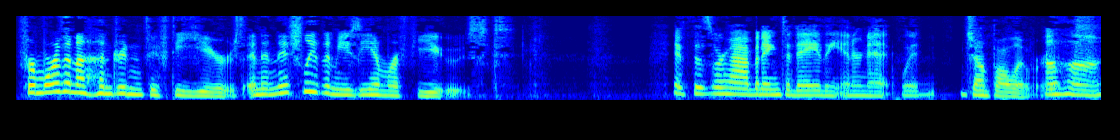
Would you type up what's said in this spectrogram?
for more than 150 years. And initially the museum refused. If this were happening today, the internet would Jump all over it. Uh huh.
